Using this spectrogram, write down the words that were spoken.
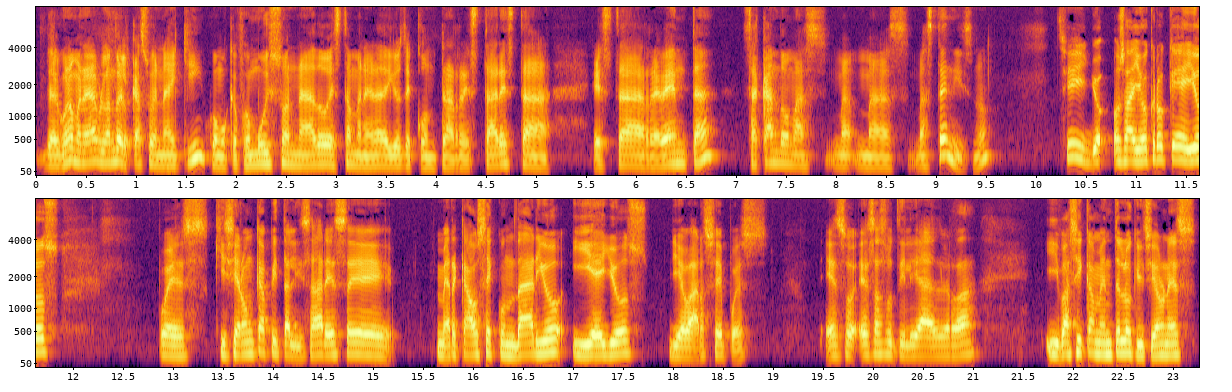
de alguna manera, hablando del caso de Nike, como que fue muy sonado esta manera de ellos de contrarrestar esta, esta reventa, sacando más, más, más, tenis, ¿no? Sí, yo, o sea, yo creo que ellos, pues, quisieron capitalizar ese mercado secundario y ellos llevarse, pues, eso, esas utilidades, ¿verdad? Y básicamente lo que hicieron es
